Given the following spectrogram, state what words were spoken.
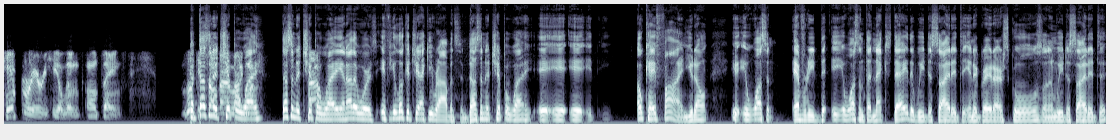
temporary healing on things. But doesn't it chip like away? my- Doesn't it chip Huh? away? In other words, if you look at Jackie Robinson, doesn't it chip away? It, it, it, okay, fine. You don't. It, it wasn't every. Day, it wasn't the next day that we decided to integrate our schools, and then we decided to,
